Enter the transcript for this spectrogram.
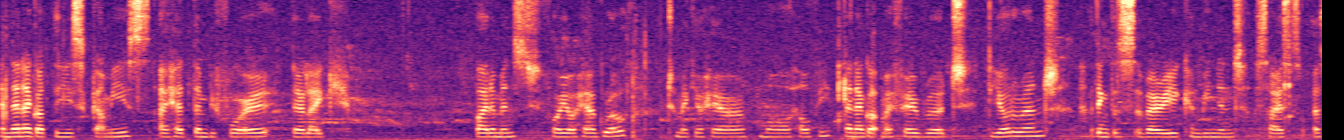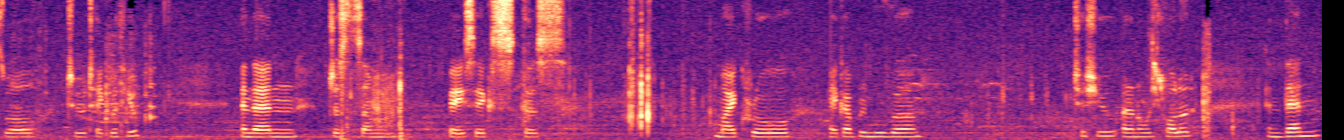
And then I got these gummies. I had them before. They're like vitamins for your hair growth to make your hair more healthy. And I got my favorite deodorant. I think this is a very convenient size as well to take with you. And then just some basics. This micro makeup remover tissue I don't know what you call it. And then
